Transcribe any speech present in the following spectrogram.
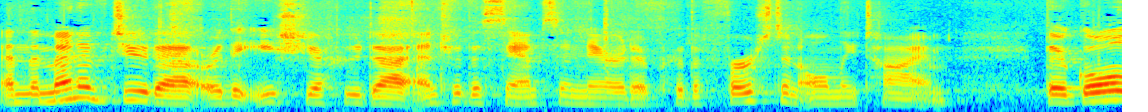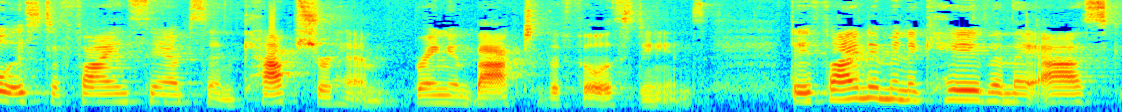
and the men of Judah, or the Ish Yehuda, enter the Samson narrative for the first and only time. Their goal is to find Samson, capture him, bring him back to the Philistines. They find him in a cave and they ask,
